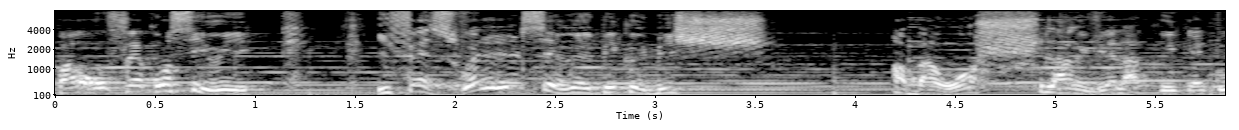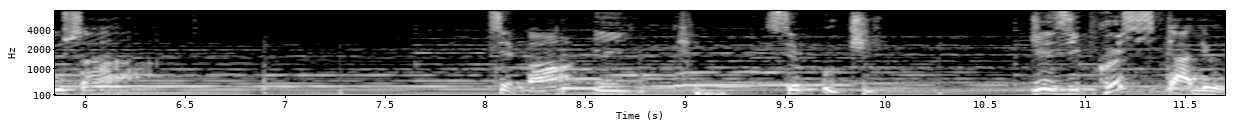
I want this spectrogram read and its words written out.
pas vous faire considérer il fait swell, c'est répé que biche. En bas, wash, la rivière, la et tout ça. C'est pas un hic, c'est pour qui. Jésus-Christ, cadeau.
